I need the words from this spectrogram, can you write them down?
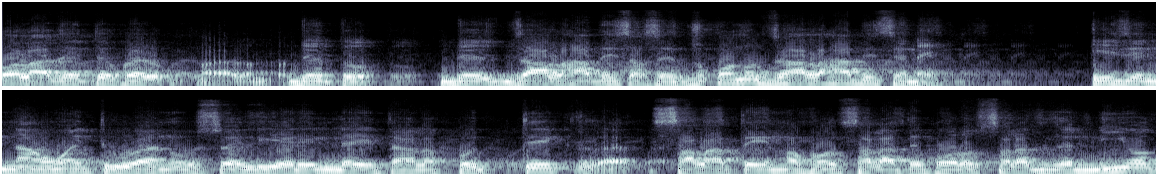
বলা যেত যেত যে জাল হাদিস আছে। কোনো জাল হাদিসে নেই। এই যে প্রত্যেক সালাতে, নফল সালাতে, ফরজ সালাতে যে নিয়ত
